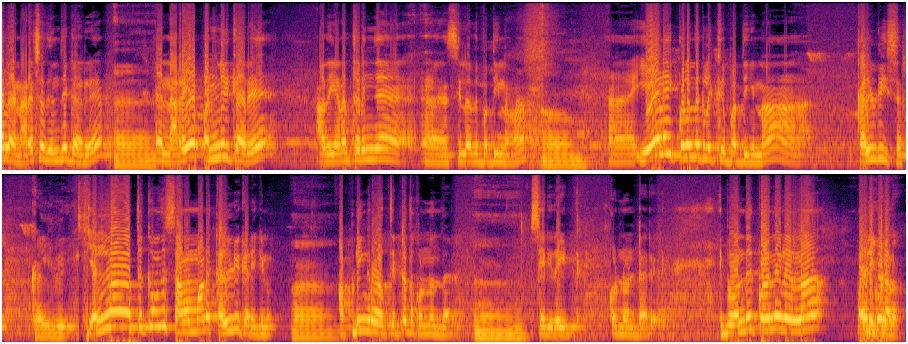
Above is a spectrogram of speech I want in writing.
ஏல நிறைய செஞ்சிருக்காரு. நிறைய பண்ணிருக்காரு. அது எனக்கு தெரிஞ்ச சிலது பார்த்தீங்கன்னா ஏழை குழந்தைகளுக்கு பார்த்தீங்கன்னா கல்வி சார். கல்வி. எல்லாத்துக்கும் வந்து சமமான கல்வி கிடைக்கணும். அப்படிங்கிற ஒரு திட்டத்தை கொண்டு வந்தாரு. சரி ரைட். கொண்டு வந்துட்டாரு. இப்போ வந்து குழந்தைகள் எல்லாம் பள்ளிக்கூடம்.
